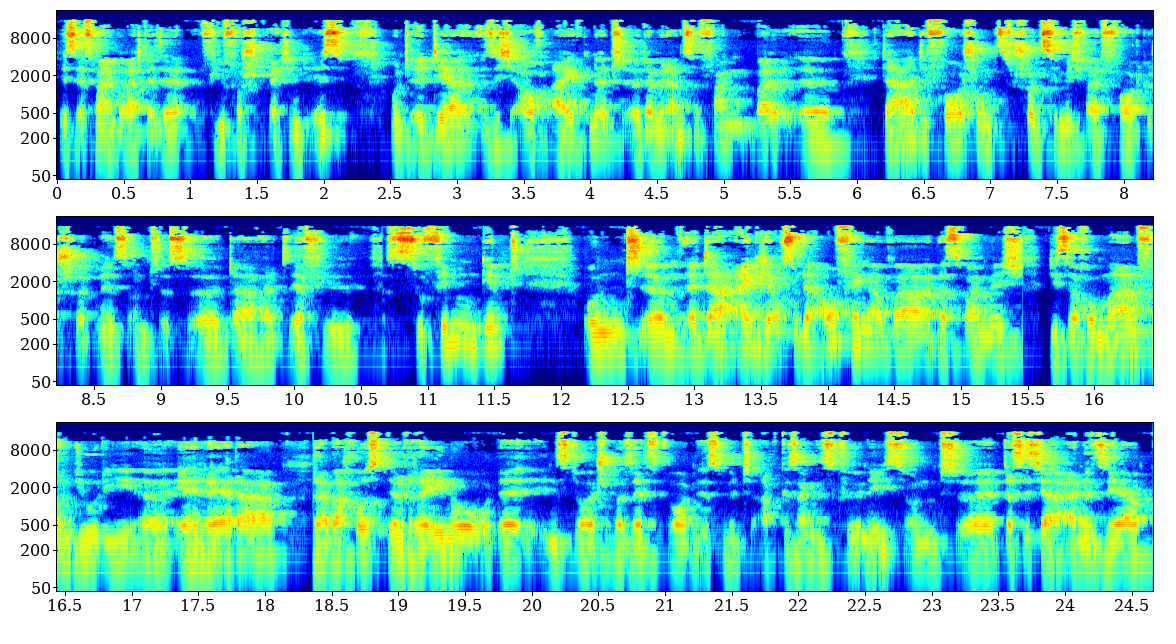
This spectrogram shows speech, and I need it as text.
ist erstmal ein Bereich, der sehr vielversprechend ist und äh, der sich auch eignet, äh, damit anzufangen, weil da die Forschung schon ziemlich weit fortgeschritten ist und es da halt sehr viel zu finden gibt. Und ähm, da eigentlich auch so der Aufhänger war, das war nämlich dieser Roman von Yuri äh, Herrera, Trabajos del Reino, der ins Deutsche übersetzt worden ist mit Abgesang des Königs. Und äh, das ist ja eine sehr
